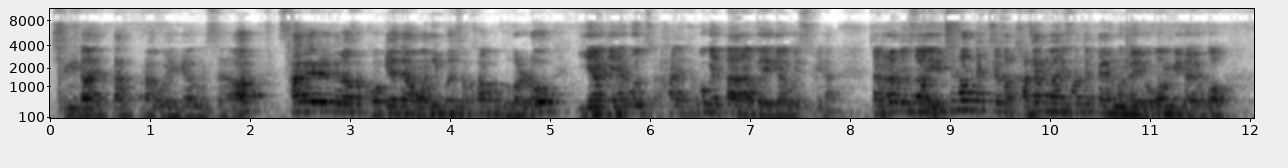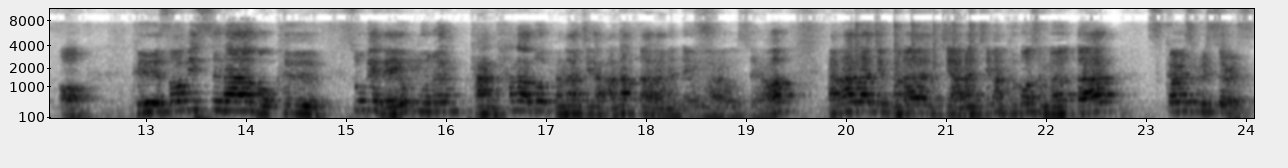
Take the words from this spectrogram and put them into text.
증가했다라고 얘기하고 있어요. 사례를 들어서 거기에 대한 원인 분석하고 그걸로 이야기해보 하- 해보겠다라고 얘기하고 있습니다. 자 그러면서 일치 선택지에서 가장 많이 선택되는 건데 요겁니다. 요거 어, 그 서비스나 뭐 그 속의 내용물은 단 하나도 변하지가 않았다라는 내용 말하고 있어요. 단 하나씩 변하지 않았지만 그것은 뭐였다? scarce resource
